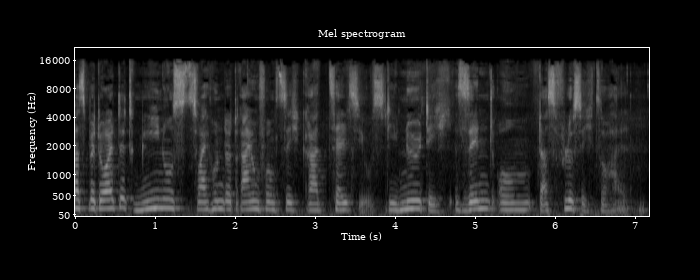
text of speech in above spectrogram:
was bedeutet minus 253 Grad Celsius, die nötig sind, um das flüssig zu halten.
